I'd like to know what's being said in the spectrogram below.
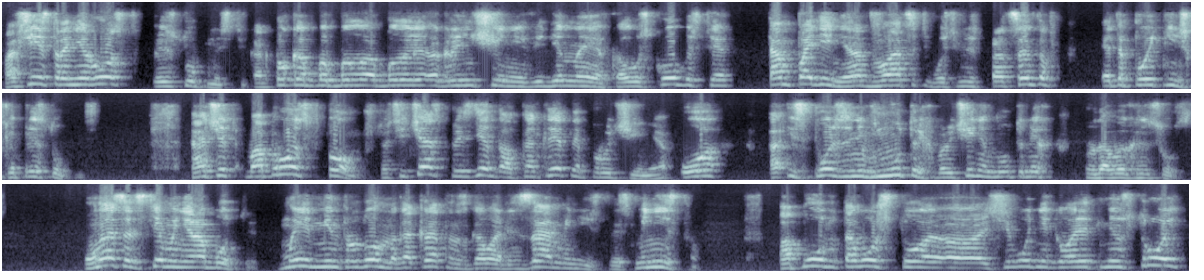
по всей стране рост преступности. Как только было, были ограничения введены в Калужской области, там падение на 20-80%. Это по этнической преступности. Значит, вопрос в том, что сейчас президент дал конкретное поручение о а использование внутренних, привлечения внутренних трудовых ресурсов. У нас эта система не работает. Мы Минтрудом многократно разговаривали с замминистра, с министром по поводу того, что э, сегодня говорит Минстрой,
